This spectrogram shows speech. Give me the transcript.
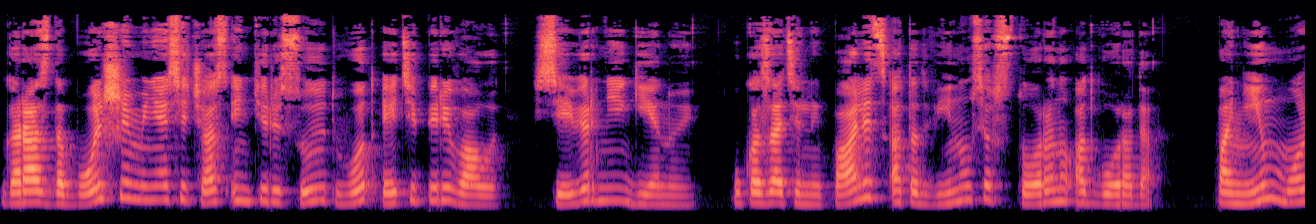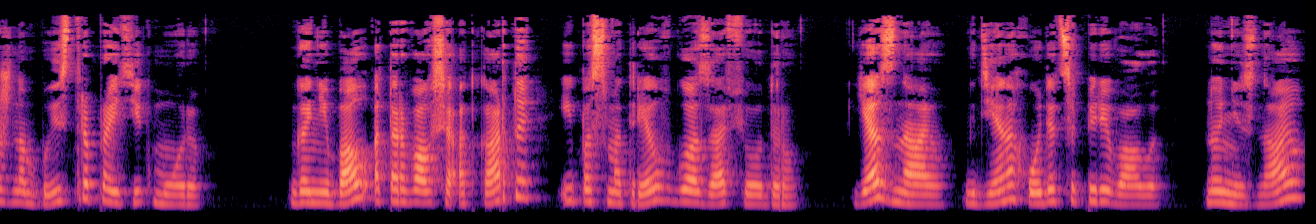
Гораздо больше меня сейчас интересуют вот эти перевалы, севернее Генуи. Указательный палец отодвинулся в сторону от города. По ним можно быстро пройти к морю. Ганнибал оторвался от карты и посмотрел в глаза Федору. «Я знаю, где находятся перевалы, но не знаю,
